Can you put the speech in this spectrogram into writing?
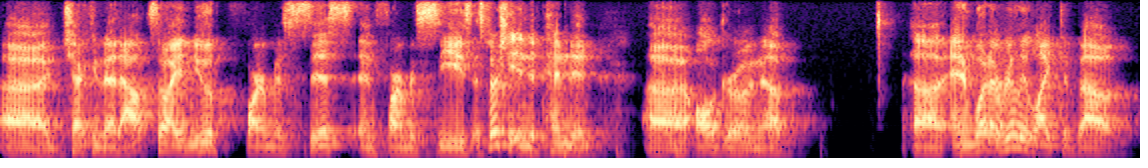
uh, checking that out. So I knew about pharmacists and pharmacies, especially independent, uh, all growing up. Uh, and what I really liked about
